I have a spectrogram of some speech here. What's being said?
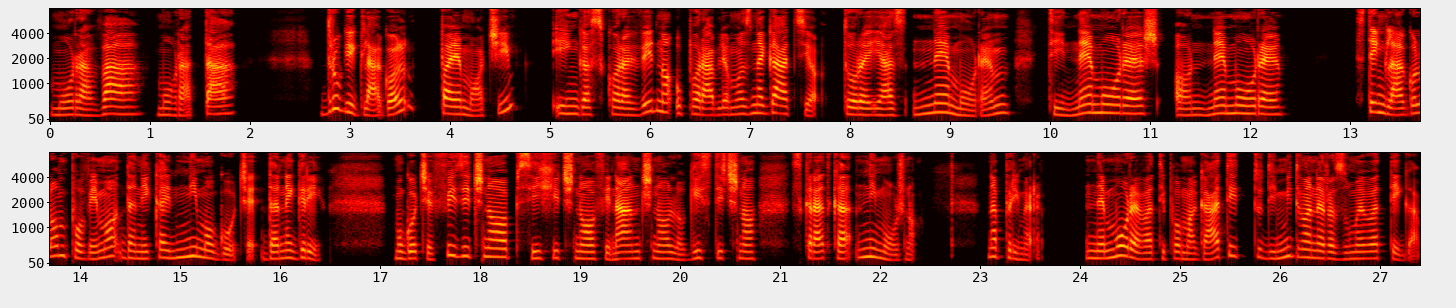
morava, morata. Drugi glagol pa je moči in ga skoraj vedno uporabljamo z negacijo, torej jaz ne morem, ti ne moreš, on ne more. S tem glagolom povemo, da nekaj ni mogoče, da ne gre mogoče fizično, psihično, finančno, logistično, skratka, ni možno. Naprimer, ne moreva ti pomagati, tudi mi dva ne razumeva tega.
